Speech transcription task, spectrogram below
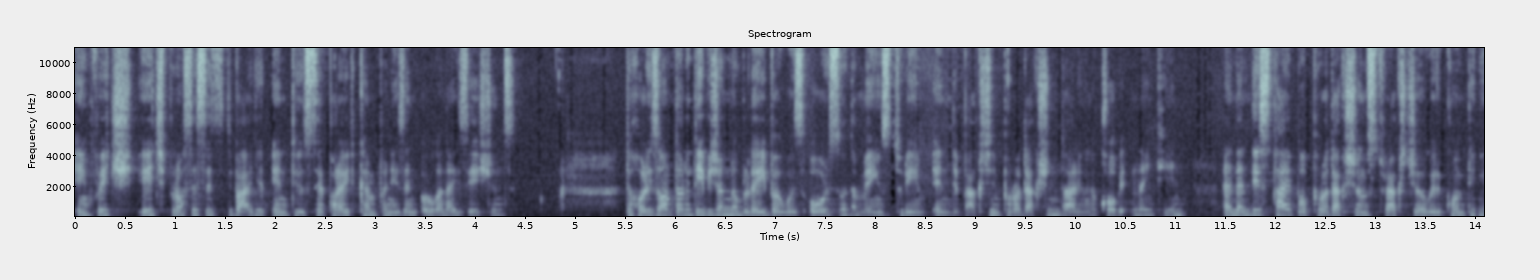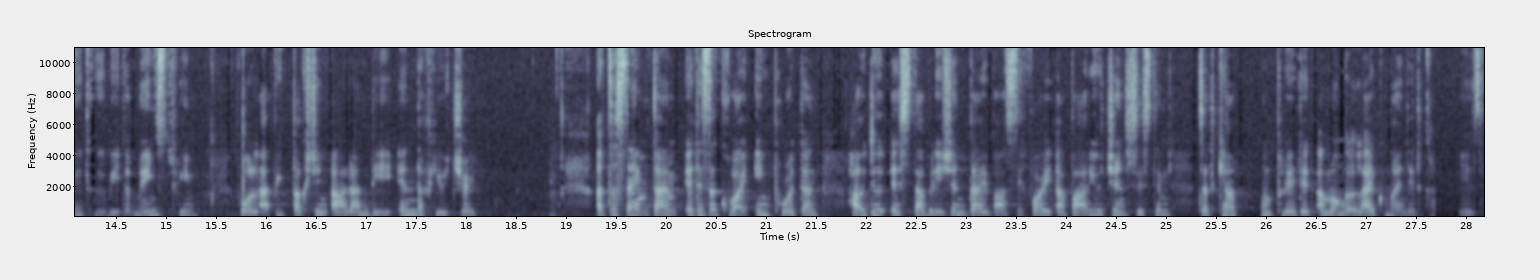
in which each process is divided into separate companies and organizations. The horizontal division of labor was also the mainstream in the vaccine production during the COVID-19, and then this type of production structure will continue to be the mainstream for rapid vaccine R&D in the future. At the same time, it is quite important how to establish and diversify a value chain system that can be completed among like-minded countries.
